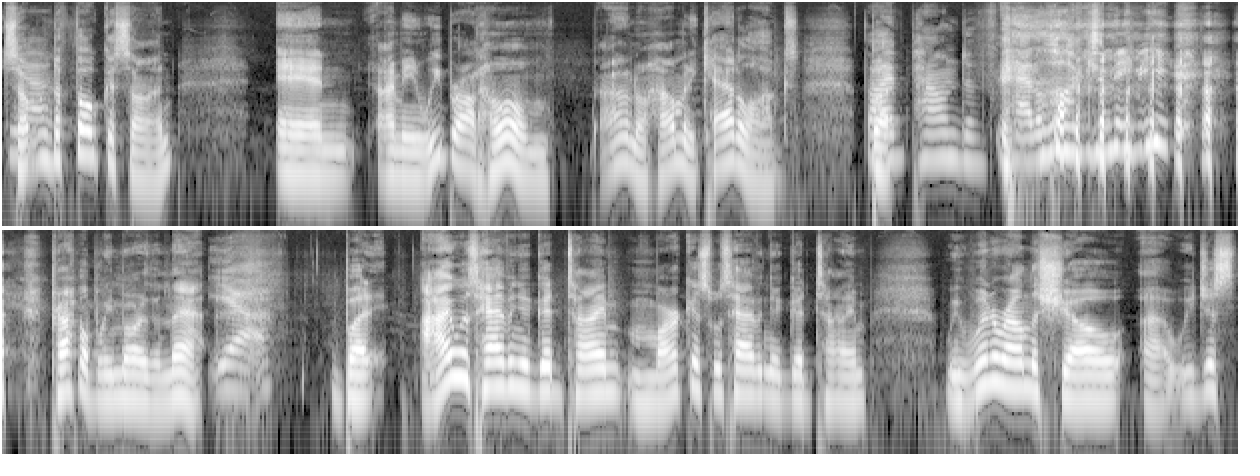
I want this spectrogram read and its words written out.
something Yeah. to focus on. And I mean, we brought home I don't know how many catalogs, five pounds of catalogs maybe. probably more than that. yeah, but I was having a good time. Marcus was having a good time. We went around the show. Uh, we just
